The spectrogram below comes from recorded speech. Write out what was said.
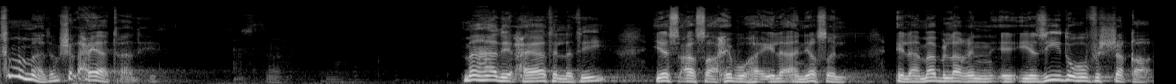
ثم ماذا؟ وش الحياة هذه؟ ما هذه الحياة التي يسعى صاحبها إلى أن يصل إلى مبلغ يزيده في الشقاء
